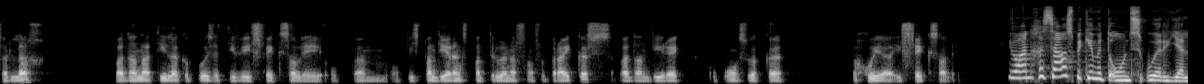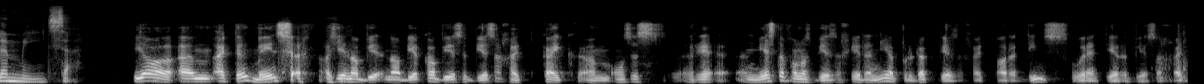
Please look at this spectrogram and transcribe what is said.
verlig wat dan natuurlik 'n positiewe effek sal hê op um, op die spanderingspatrone van verbruikers wat dan direk op ons ook 'n 'n goeie effek sal hê. Johan gesels bietjie met ons oor julle mense. Ja, ehm um, ek dink mense as jy na na BKB se besigheid kyk, ehm um, ons is re, in meeste van ons besighede nie 'n produkbesigheid maar 'n diensoriënteerde besigheid.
